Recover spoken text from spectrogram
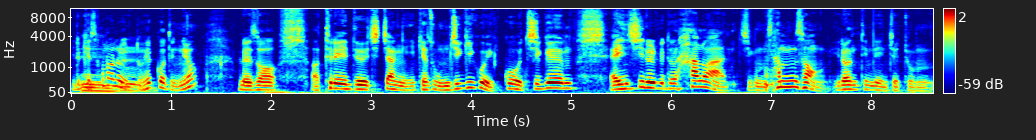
이렇게 음. 선언을 또 했거든요. 그래서 어, 트레이드 시장이 계속 움직이고 있고 지금 NC를 비롯 한화, 지금 삼성 이런 팀들이 이제 좀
